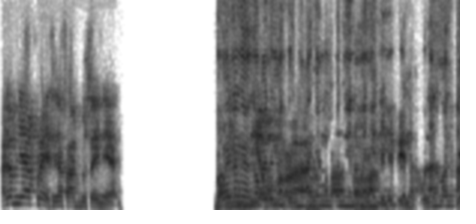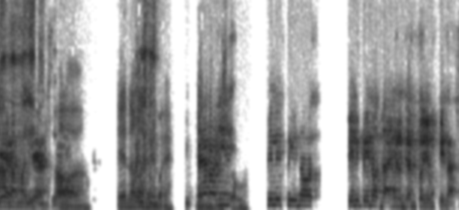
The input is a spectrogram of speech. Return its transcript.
alam niya pre, sinasabi ko sa inyo yan. Okay lang yan, Hindi okay ako lang yan. maka- Kanya naman maka- yan naman maka- yan eh. Wala naman tama, Yes, mali yes. dito. Oo. Oo. Yan ang ano mo eh. Yan Pero hin-. Pilipino, Pilipino dahil ganito yung Pinas.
